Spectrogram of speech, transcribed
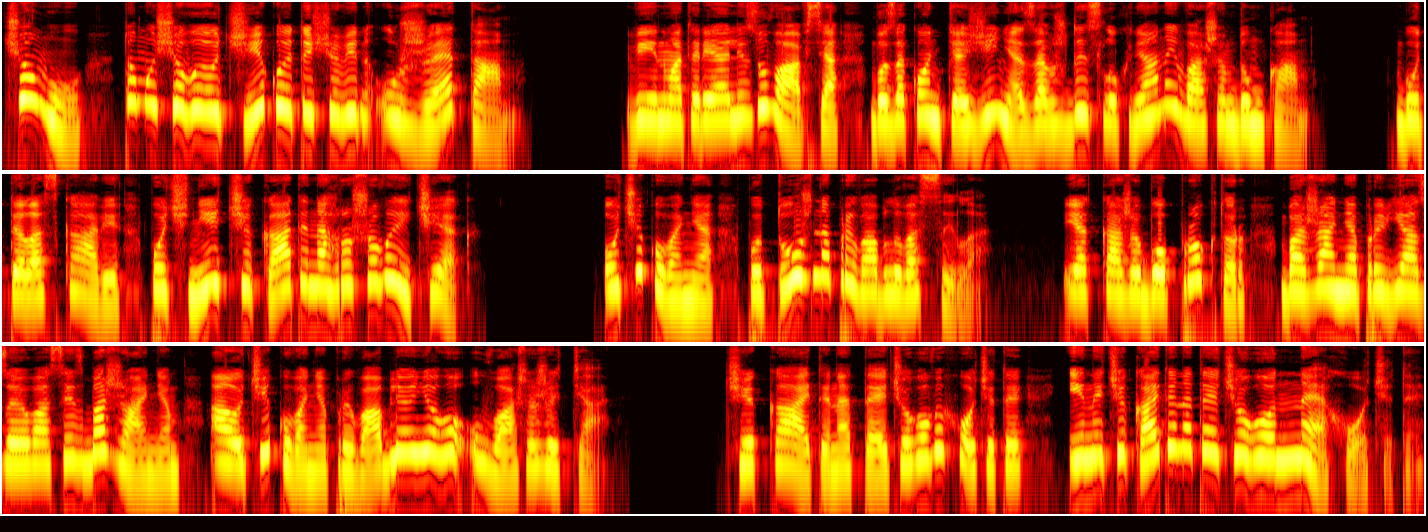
Чому? Тому що ви очікуєте, що він уже там. Він матеріалізувався, бо закон тяжіння завжди слухняний вашим думкам. Будьте ласкаві, почніть чекати на грошовий чек. Очікування потужна приваблива сила. Як каже Боб Проктор, бажання прив'язує вас із бажанням, а очікування приваблює його у ваше життя. Чекайте на те, чого ви хочете, і не чекайте на те, чого не хочете.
